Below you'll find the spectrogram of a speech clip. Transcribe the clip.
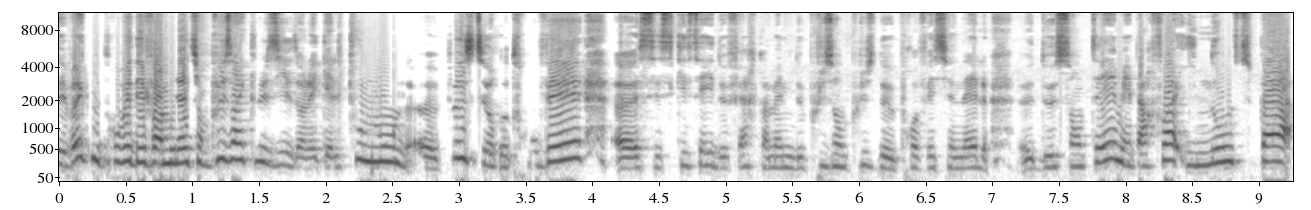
C'est vrai que trouver des formulations plus inclusives dans lesquelles tout le monde euh, peut se retrouver, euh, c'est ce qu'essayent de faire quand même de plus en plus de professionnels euh, de santé, mais parfois ils n'osent pas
